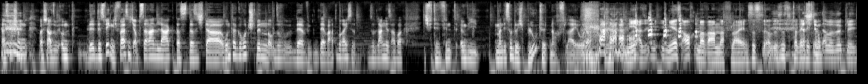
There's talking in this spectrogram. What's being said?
Das war schon, war schon also, und de- deswegen, ich weiß nicht, ob es daran lag, dass, dass ich da runtergerutscht bin und so der, der Wartebereich so, so lang ist, aber ich finde irgendwie, man ist so durchblutet nach Fly, oder? Ja, nee, also mi- mir ist auch immer warm nach Fly. Es ist, also es ist Das tatsächlich stimmt so. aber wirklich.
